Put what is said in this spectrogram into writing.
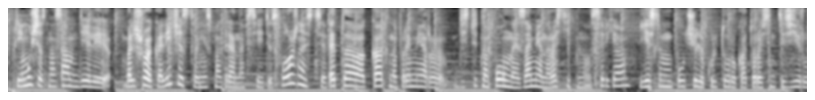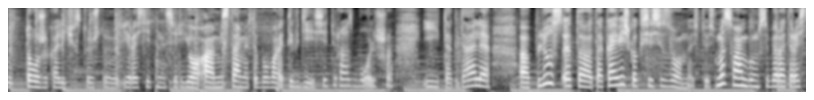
преимуществ на самом деле большое количество, несмотря на все эти сложности. Это как, например, действительно полная замена растительного сырья. Если мы получили культуру, которая синтезирует то же количество, что и растительное сырье, а местами это бывает и в 10 раз больше, и так далее. А плюс это такая вещь, как всесезонность. То есть мы с вами будем собирать растения,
